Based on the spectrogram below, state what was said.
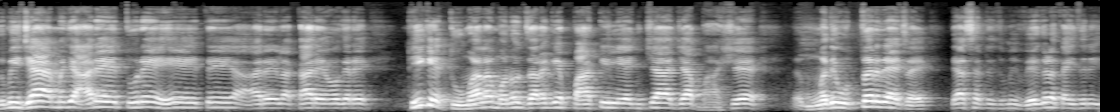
तुम्ही ज्या म्हणजे अरे तुरे हे ते अरेला कारे वगैरे ठीक आहे तुम्हाला मनोज जारंगे पाटील यांच्या ज्या भाषेमध्ये उत्तर द्यायचं आहे त्यासाठी तुम्ही वेगळं काहीतरी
